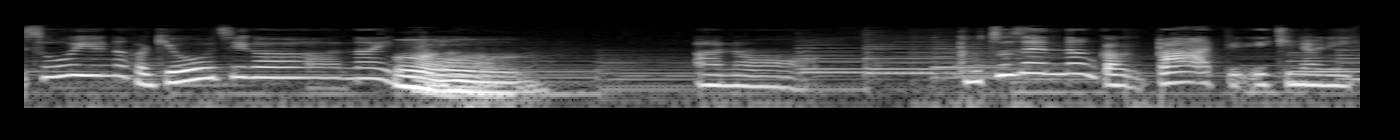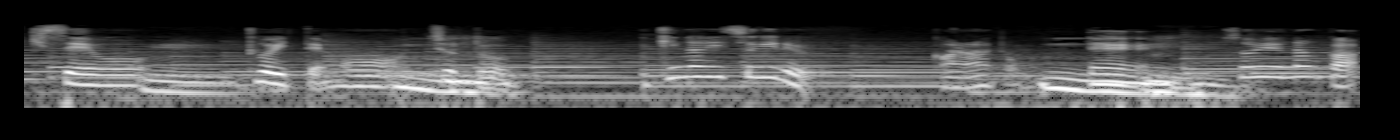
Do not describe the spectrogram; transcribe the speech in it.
そういうなんか行事がないと、うんあの、突然なんかバーっていきなり規制をうん。解いてもうん、ちょっといきなりすぎるかなと思って、うんそういうなんか、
